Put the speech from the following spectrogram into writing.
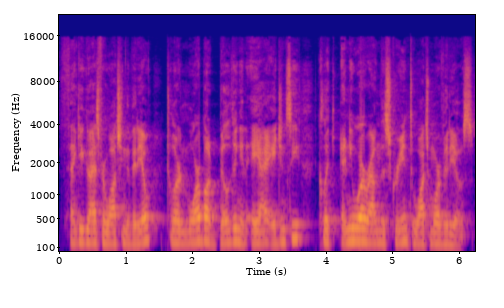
Thank you guys for watching the video. To learn more about building an AI agency, click anywhere around the screen to watch more videos.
